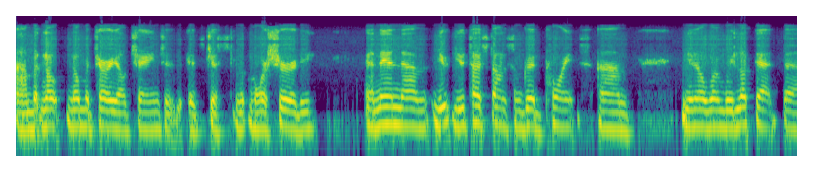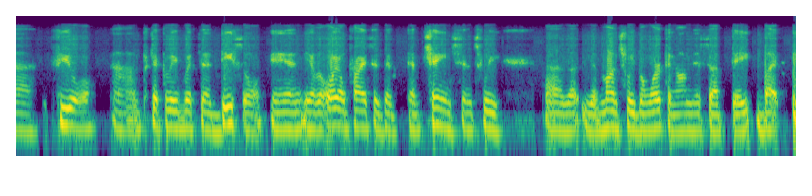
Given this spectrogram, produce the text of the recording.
um, but no no material change. It, it's just more surety. And then um, you you touched on some good points. Um, you know, when we looked at uh, fuel, uh, particularly with the diesel, and you know the oil prices have, have changed since we uh, the, the months we've been working on this update. But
